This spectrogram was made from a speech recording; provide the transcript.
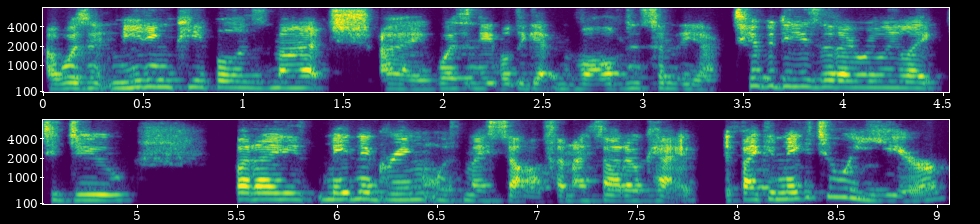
I wasn't meeting people as much. I wasn't able to get involved in some of the activities that I really like to do. But I made an agreement with myself and I thought, okay, if I can make it to a year,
